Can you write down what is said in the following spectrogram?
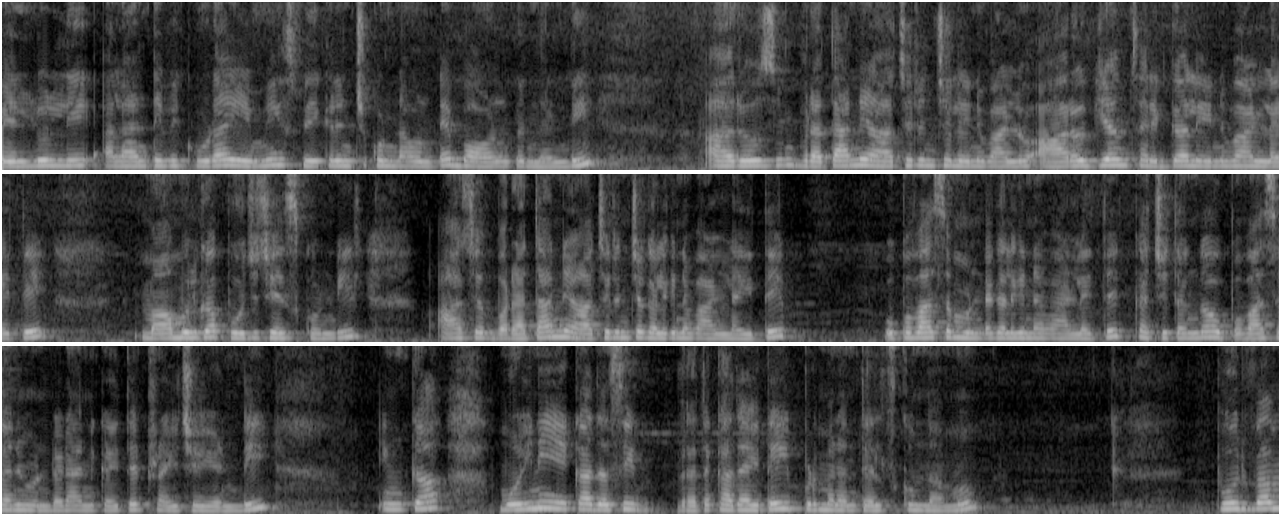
వెల్లుల్లి అలాంటివి కూడా ఏమీ స్వీకరించకుండా ఉంటే బాగుంటుందండి. ఆ రోజు వ్రతాన్ని ఆచరించలేని వాళ్ళు ఆరోగ్యం సరిగ్గా లేని వాళ్ళైతే మామూలుగా పూజ చేసుకోండి. ఆచ వ్రతాన్ని ఆచరించగలిగిన వాళ్ళైతే ఉపవాసం ఉండగలిగిన వాళ్ళైతే ఖచ్చితంగా ఉపవాసాన్ని ఉండడానికైతే ట్రై చేయండి. ఇంకా మోహిని ఏకాదశి వ్రత కథ అయితే ఇప్పుడు మనం తెలుసుకుందాము. పూర్వం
